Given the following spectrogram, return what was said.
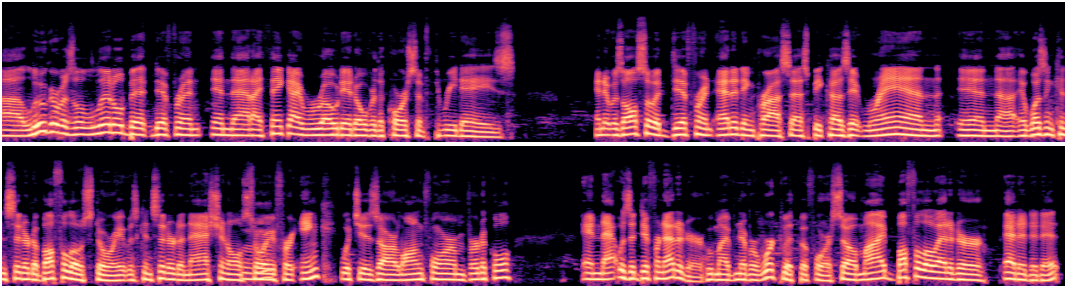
Uh, Luger was a little bit different in that I think I wrote it over the course of three days. And it was also a different editing process because it ran in, uh, it wasn't considered a Buffalo story. It was considered a national story for Inc., which is our long form vertical. And that was a different editor whom I've never worked with before. So my Buffalo editor edited it.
